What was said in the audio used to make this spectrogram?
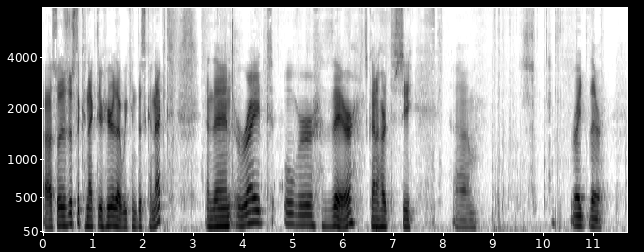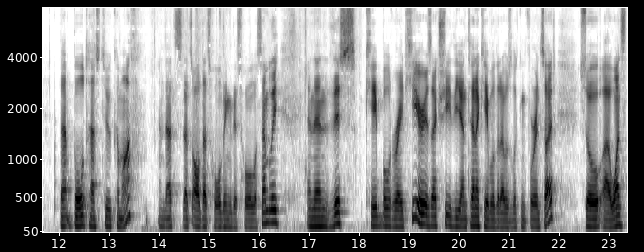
Uh, so there's just a connector here that we can disconnect. And then right over there, it's kind of hard to see. Um, right there. That bolt has to come off and that's that's all that's holding this whole assembly. And then this cable right here is actually the antenna cable that I was looking for inside. So uh, once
